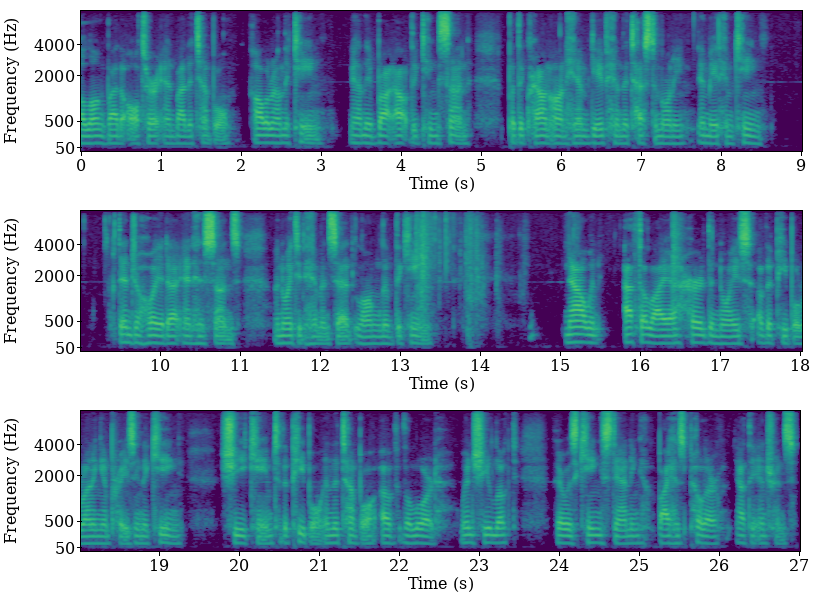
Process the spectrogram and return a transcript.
along by the altar and by the temple, all around the king. And they brought out the king's son, put the crown on him, gave him the testimony, and made him king. Then Jehoiada and his sons anointed him and said, Long live the king. Now, when Athaliah heard the noise of the people running and praising the king. She came to the people in the temple of the Lord. When she looked, there was king standing by his pillar at the entrance,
